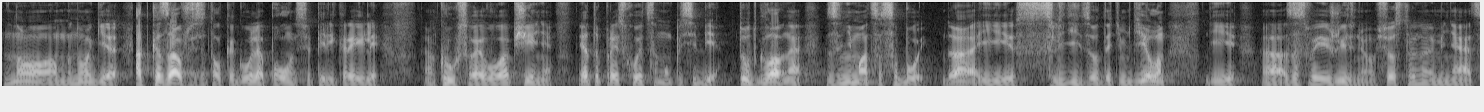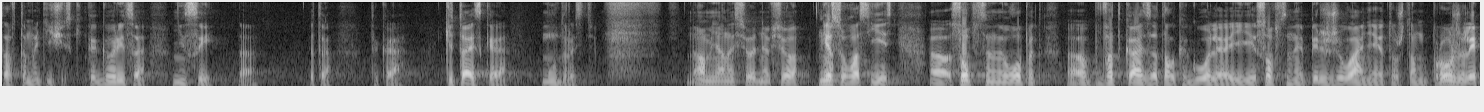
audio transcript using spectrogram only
Но многие, отказавшись от алкоголя полностью перекроили э, круг своего общения. Это происходит само по себе. Тут главное заниматься собой да, и следить за вот этим делом и а, за своей жизнью. Все остальное меняется автоматически. Как говорится, не сы. Да? Это такая китайская мудрость. Ну, а у меня на сегодня все. Если у вас есть э, собственный опыт э, в отказе от алкоголя и собственные переживания, то, что там прожили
